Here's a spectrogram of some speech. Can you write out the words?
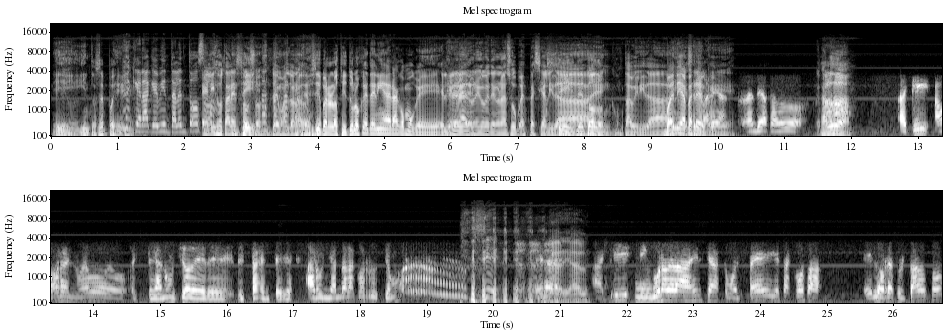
Y, y entonces pues... que era que bien talentoso. El hijo talentoso Sí. de Maldonado. Sí, pero los títulos que tenía era como que... Él Él, era el único que tenía una subespecialidad Sí, de todo. en contabilidad. Buen día, qué. Buen día, saludos. ¿Qué Saludos. Aquí, ahora el nuevo este anuncio de, de, de esta gente arruñando a la corrupción. Aquí, ninguna de las agencias como el FEI y esas cosas, eh, los resultados son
